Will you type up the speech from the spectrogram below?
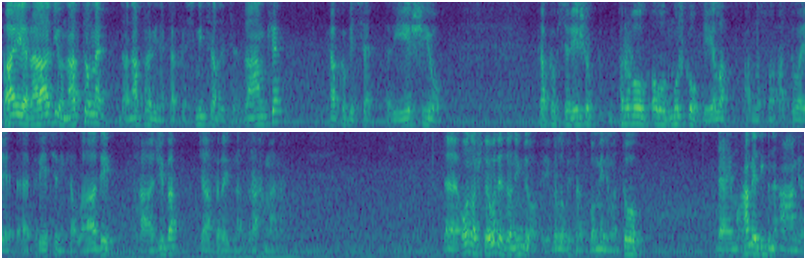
Pa je radio na tome da napravi nekakve smicalice zamke kako bi se riješio kako bi se riješio prvog ovog muškog dijela, odnosno, a to je e, predsjednika vlade, Hadžiba, Džafera ibn Rahmana. E, ono što je ovdje zanimljivo i vrlo bitno da spomenemo to, da je Muhammed ibn Amir,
